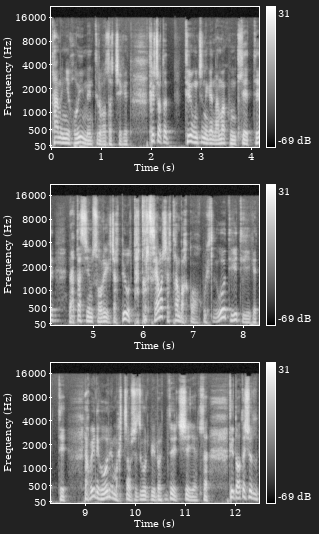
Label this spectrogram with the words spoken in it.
Та миний хувийн ментор болооч гэгээд. Тэгэхээр ч одоо тэр хүн чинь ингээ намайг хүндлээд тий. Надаас юм сурыг гэж хат би бол татгалзах ямар шалтгаан байхгүй байхгүй гэсэн. Өө тгий тгийгээд тий. Яг би нэг өөрийгөө магтсан юм шиг зүгээр би боттой жишээ ярьлаа. Тэгэд одоо шил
